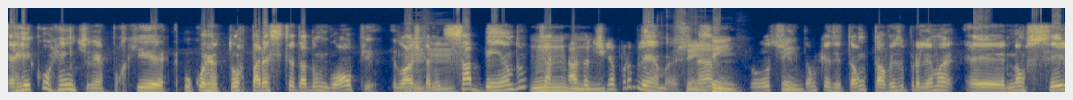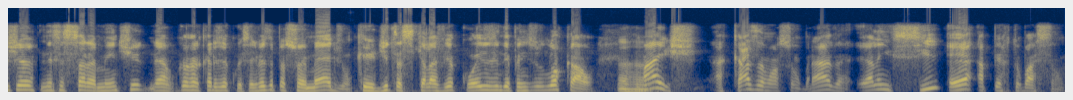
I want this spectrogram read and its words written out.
é recorrente, né? Porque o corretor parece ter dado um golpe, e logicamente uhum. sabendo que uhum. a casa tinha problemas, Sim. né? Sim. Sim. Então, quer dizer, então, talvez o problema é, não seja necessariamente, né? O que eu quero dizer com isso? Às vezes a pessoa é médium, acredita-se que ela vê coisas independente do local. Uhum. Mas a casa mal assombrada, ela em si é a perturbação,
